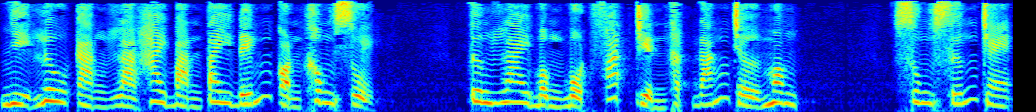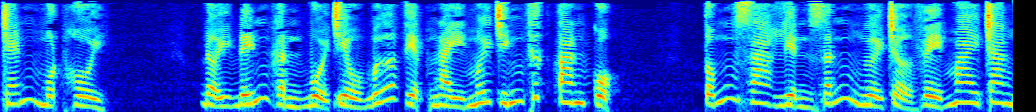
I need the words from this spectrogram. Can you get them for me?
Nhị lưu càng là hai bàn tay đếm còn không sủi. Tương lai bồng bột phát triển thật đáng chờ mong sung sướng chè chén một hồi. Đợi đến gần buổi chiều bữa tiệc này mới chính thức tan cuộc. Tống ra liền dẫn người trở về Mai Trang.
